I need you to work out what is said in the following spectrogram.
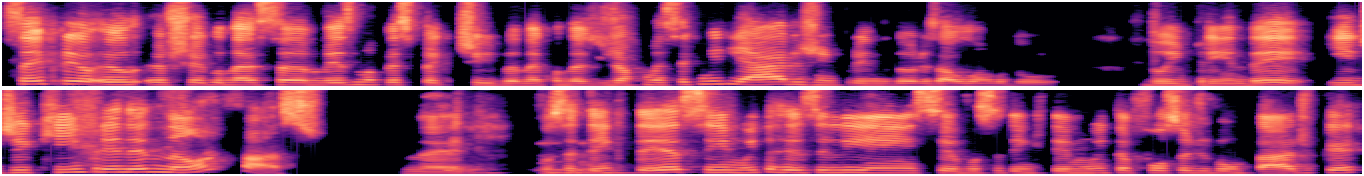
sempre eu, eu, chego nessa mesma perspectiva, né? Quando eu já comecei com milhares de empreendedores ao longo do, do empreender e de que empreender não é fácil, né? Você tem que ter assim muita resiliência, você tem que ter muita força de vontade, porque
